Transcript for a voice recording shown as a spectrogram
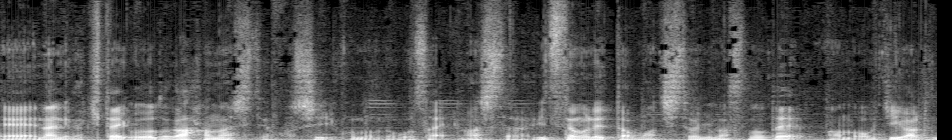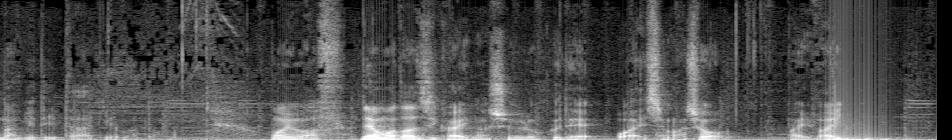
えー、何か聞きたいこととか話してほしいことでございましたらいつでもレターお待ちしておりますので、あのお気軽に投げていただければと思います。ではまた次回の収録でお会いしましょう。バイバイ。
